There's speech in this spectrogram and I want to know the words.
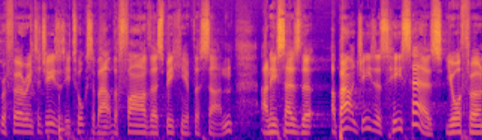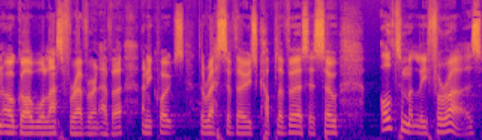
referring to Jesus. He talks about the Father speaking of the Son, and he says that about Jesus, he says, Your throne, O God, will last forever and ever. And he quotes the rest of those couple of verses. So ultimately, for us,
